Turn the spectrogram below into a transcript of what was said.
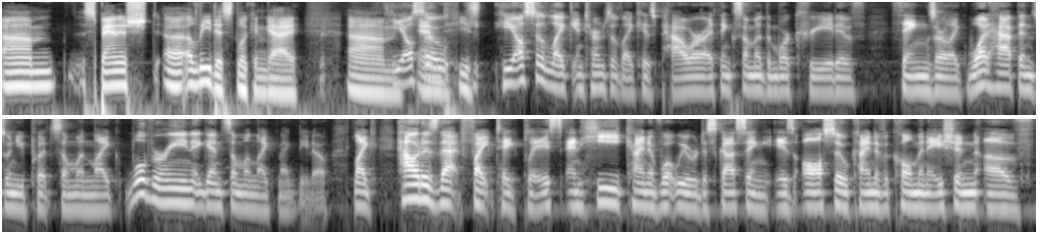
um, Spanish uh, elitist looking guy. Um, he also he's he, he also like in terms of like his power i think some of the more creative things are like what happens when you put someone like wolverine against someone like magneto? Like how does that fight take place? And he kind of what we were discussing is also kind of a culmination of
